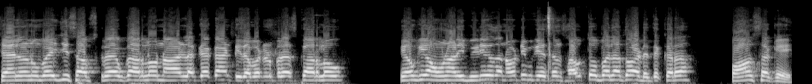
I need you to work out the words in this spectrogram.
ਚੈਨਲ ਨੂੰ ਬਾਈ ਜੀ ਸਬਸਕ੍ਰਾਈਬ ਕਰ ਲਓ, ਨਾਲ ਲੱਗਿਆ ਘੰਟੀ ਦਾ ਬਟਨ ਪ੍ਰੈਸ ਕਰ ਲਓ, ਕਿਉਂਕਿ ਆਉਣ ਵਾਲੀ ਵੀਡੀਓ ਦਾ ਨੋਟੀਫਿਕੇਸ਼ਨ ਸਭ ਤੋਂ ਪਹਿਲਾਂ ਤੁਹਾਡੇ ਤੱਕ ਪਹੁੰਚ ਸਕੇ।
